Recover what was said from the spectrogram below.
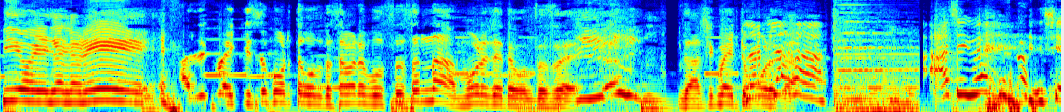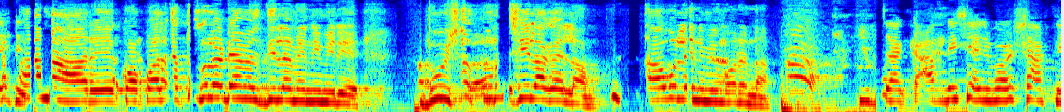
কি হয়ে গেল? রে? আশিক ভাই কিছু করতে বলতেছে মানে বুঝতেছেন না? মরে যেতে বলতেছে। আশিক ভাই একটু মরে যায় আশিক ভাই আরে কপাল এতগুলো ড্যামেজ দিলাম এনিমি রে। দুইশো চুরাশি লাগাইলাম। তা বলে এনিমি মরে না। যাক আপনি শেষ বর্ষে আপনি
